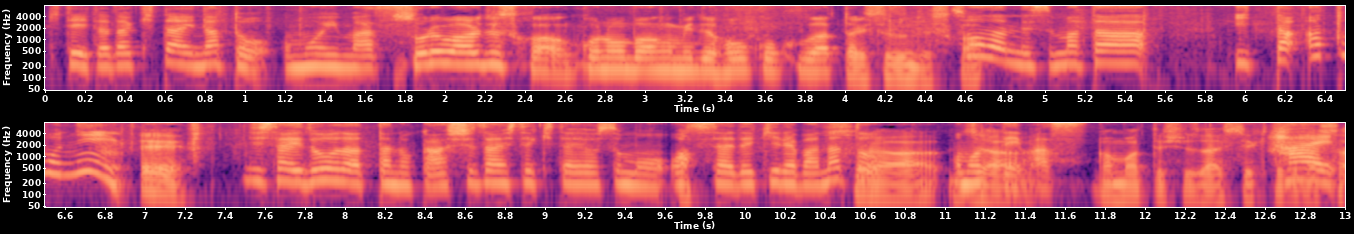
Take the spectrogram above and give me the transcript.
来ていただきたいなと思います。それはあれですか？この番組で報告があったりするんですか？そうなんです。また行った後にええ実際どうだったのか取材してきた様子もお伝えできればなと思っています。頑張って取材してきてくださ。はいい、し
